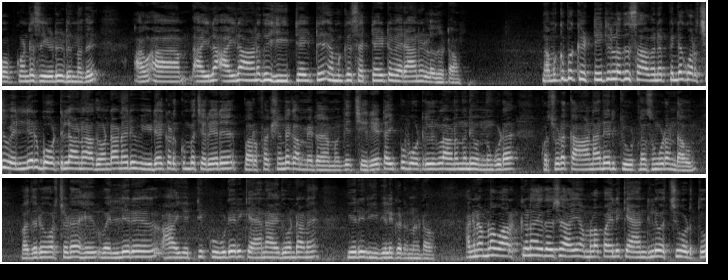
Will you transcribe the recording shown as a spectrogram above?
പോപ്കോണിന്റെ സീഡ് ഇടുന്നത്. അതിൽ അതിലാണ് ഇത് ഹീറ്റായിട്ട് നമുക്ക് സെറ്റായിട്ട് വരാനുള്ളത് കേട്ടോ. നമുക്കിപ്പോൾ കിട്ടിയിട്ടുള്ളത് സെവനപ്പിന്റെ കുറച്ച് വലിയൊരു ബോട്ടിലാണ്. അതുകൊണ്ടാണ് ഒരു വീഡിയോ ഒക്കെ എടുക്കുമ്പോൾ ചെറിയൊരു പെർഫെക്ഷന്റെ കമ്മി കേട്ടോ നമുക്ക് ചെറിയ ടൈപ്പ് ബോട്ടിലുകളാണെന്നുണ്ടെങ്കിൽ ഒന്നും കൂടെ കുറച്ചുകൂടെ കാണാനൊരു ക്യൂട്ട്നെസ്സും കൂടെ ഉണ്ടാവും. അപ്പോൾ അതൊരു കുറച്ചുകൂടെ വലിയൊരു ഹൈറ്റ് കൂടിയൊരു ക്യാൻ ആയതുകൊണ്ടാണ് ഈ ഒരു രീതിയിൽ കിട്ടുന്നത് കേട്ടോ അങ്ങനെ നമ്മളെ വർക്കുകൾ ഏകദേശം ആയി നമ്മളപ്പോൾ അതിൽ ക്യാൻഡിൽ വെച്ച് കൊടുത്തു.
